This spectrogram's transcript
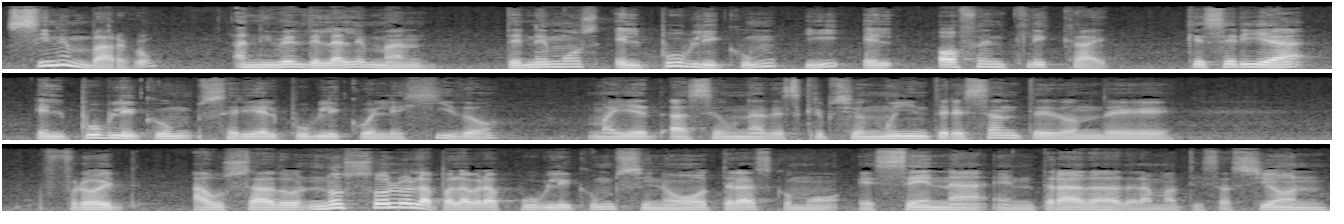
Sin embargo, a nivel del alemán tenemos el Publikum y el Offentlichkeit, que sería el Publikum sería el público elegido. Mayet hace una descripción muy interesante donde Freud ha usado no solo la palabra publicum, sino otras como escena, entrada, dramatización,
